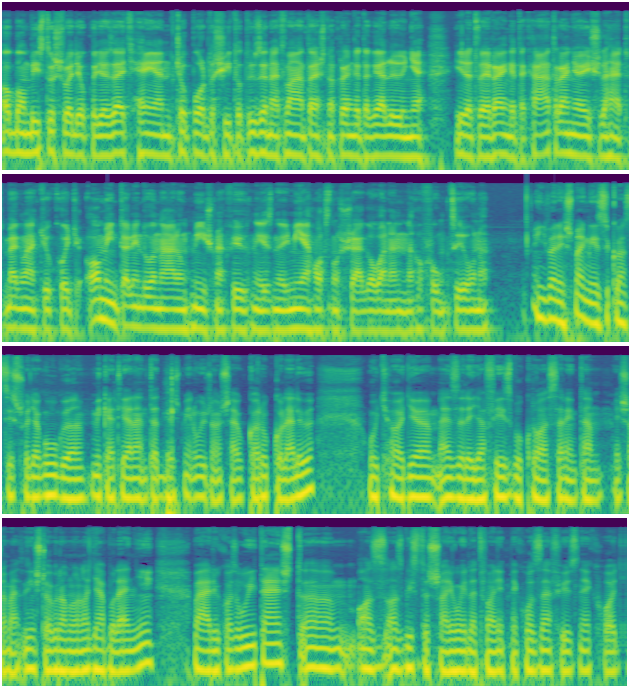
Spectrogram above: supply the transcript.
Abban biztos vagyok, hogy az egy helyen csoportosított üzenetváltásnak rengeteg előnye, illetve rengeteg hátránya is lehet. Meglátjuk, hogy amint elindul nálunk, mi is meg fogjuk nézni, hogy milyen hasznossága van ennek a funkciónak. Így van, és megnézzük azt is, hogy a Google miket jelentett be, és milyen újdonságokkal rukkol elő, úgyhogy ezzel így a Facebookról szerintem, és az Instagramról nagyjából ennyi. Várjuk az újítást, az, az biztosan jó, illetve annyit még hozzáfűznék, hogy,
